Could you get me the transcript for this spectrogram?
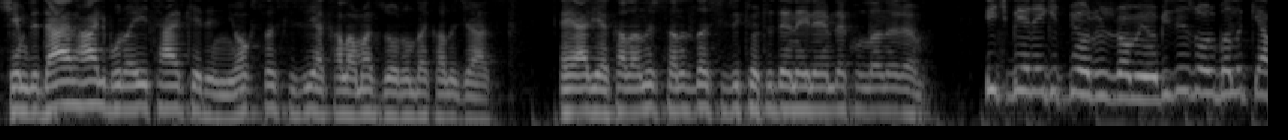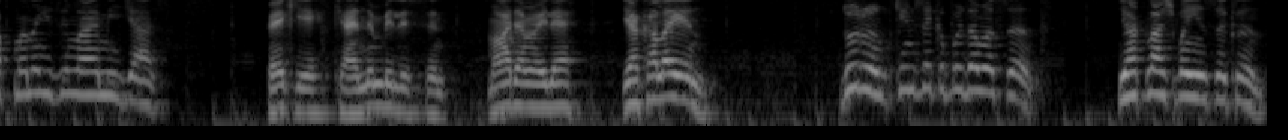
Şimdi derhal burayı terk edin yoksa sizi yakalamak zorunda kalacağız. Eğer yakalanırsanız da sizi kötü deneylerimde kullanırım. Hiçbir yere gitmiyoruz Romeo. Bize zorbalık yapmana izin vermeyeceğiz. Peki, kendin bilirsin. Madem öyle, yakalayın. Durun, kimse kıpırdamasın. Yaklaşmayın sakın.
